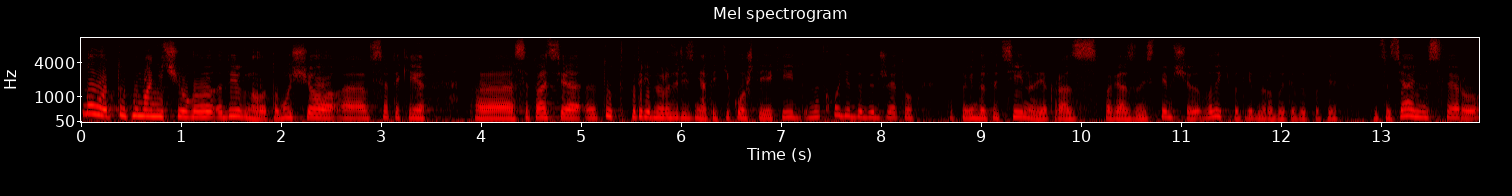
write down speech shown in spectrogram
Ну тут немає нічого дивного, тому що е, все-таки е, ситуація е, тут потрібно розрізняти ті кошти, які надходять до бюджету. Тобто він дотаційно якраз пов'язаний з тим, що великі потрібно робити виплати на соціальну сферу.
